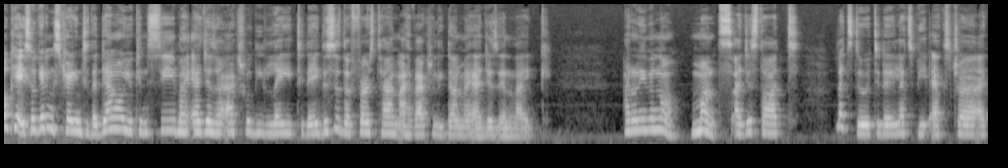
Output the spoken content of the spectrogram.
Okay so getting straight into the demo you can see my edges are actually laid today. This is the first time i have actually done my edges in like i don't even know months. I just thought let's do it today let's be extra. I,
